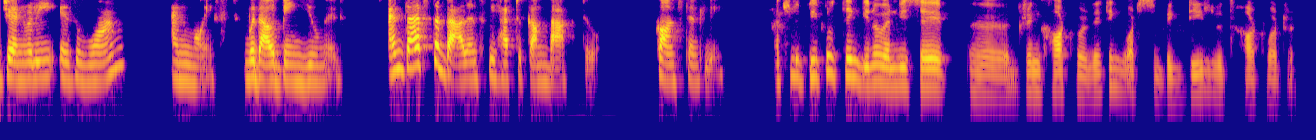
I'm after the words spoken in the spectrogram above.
generally is warm and moist without being humid. And that's the balance we have to come back to constantly. Actually, people think, you know, when we say uh, drink hot water, they think what's the big deal with hot water?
